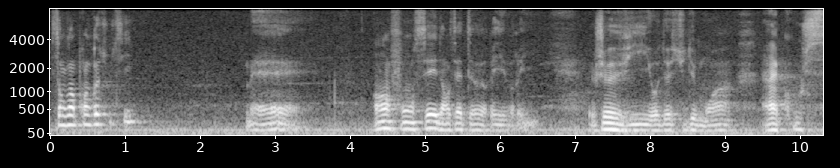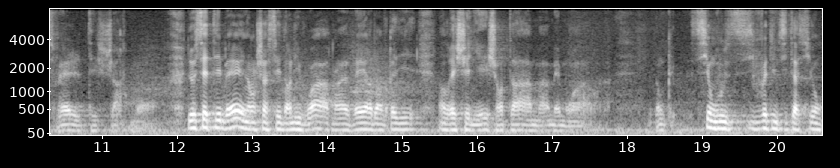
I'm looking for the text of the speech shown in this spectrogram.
sans en prendre souci? Mais, enfoncé dans cette rêverie, je vis au-dessus de moi un cou svelte et charmant. De cette ébène enchâssée dans l'ivoire, un vers d'André, Chénier chanta à ma mémoire. Donc, si, on vous, si vous faites une citation,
